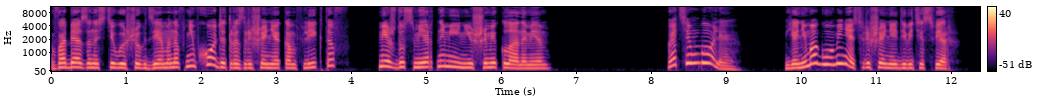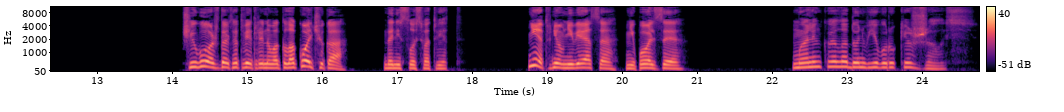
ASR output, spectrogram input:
«В обязанности высших демонов не входит разрешение конфликтов между смертными и низшими кланами». А тем более, я не могу менять решение девяти сфер. «Чего ждать от ветреного колокольчика?» — донеслось в ответ. «Нет в нем ни веса, ни пользы». Маленькая ладонь в его руке сжалась.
